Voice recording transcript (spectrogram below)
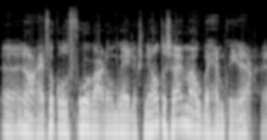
Uh, nou, hij heeft ook wel de voorwaarden om redelijk snel te zijn, maar ook bij hem kun je ja, uh,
